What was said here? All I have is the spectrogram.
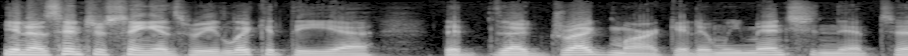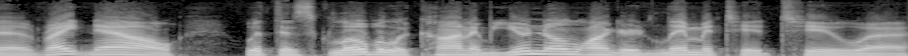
You know, it's interesting as we look at the uh, the, the drug market, and we mentioned that uh, right now with this global economy, you're no longer limited to uh,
